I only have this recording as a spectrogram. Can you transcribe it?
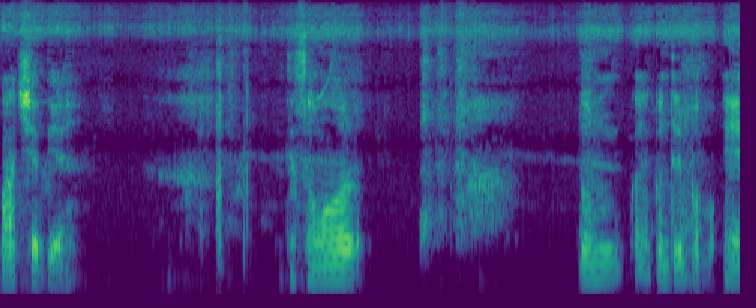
भात शेती आहे. तिथे समोर दोन काय कोणतरी हे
